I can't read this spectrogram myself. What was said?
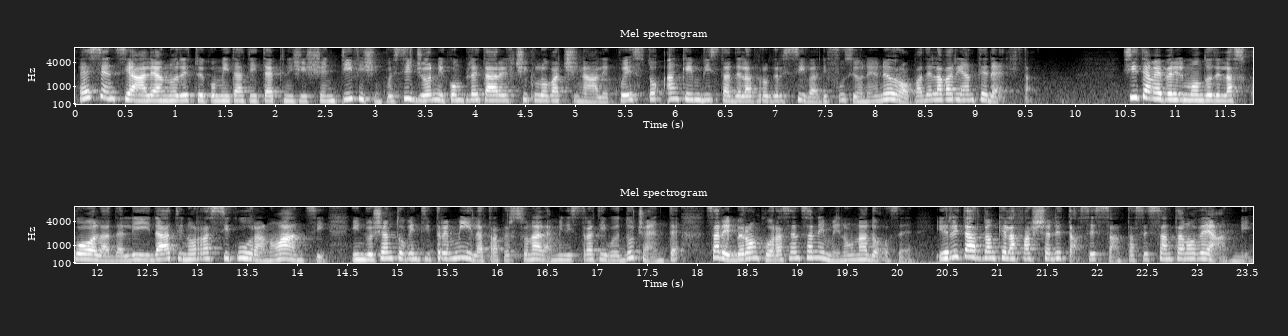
È essenziale, hanno detto i comitati tecnici scientifici in questi giorni, completare il ciclo vaccinale, questo anche in vista della progressiva diffusione in Europa della variante Delta. Si teme per il mondo della scuola, da lì i dati non rassicurano, anzi, in 223.000 tra personale amministrativo e docente sarebbero ancora senza nemmeno una dose. In ritardo anche la fascia d'età 60-69 anni.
